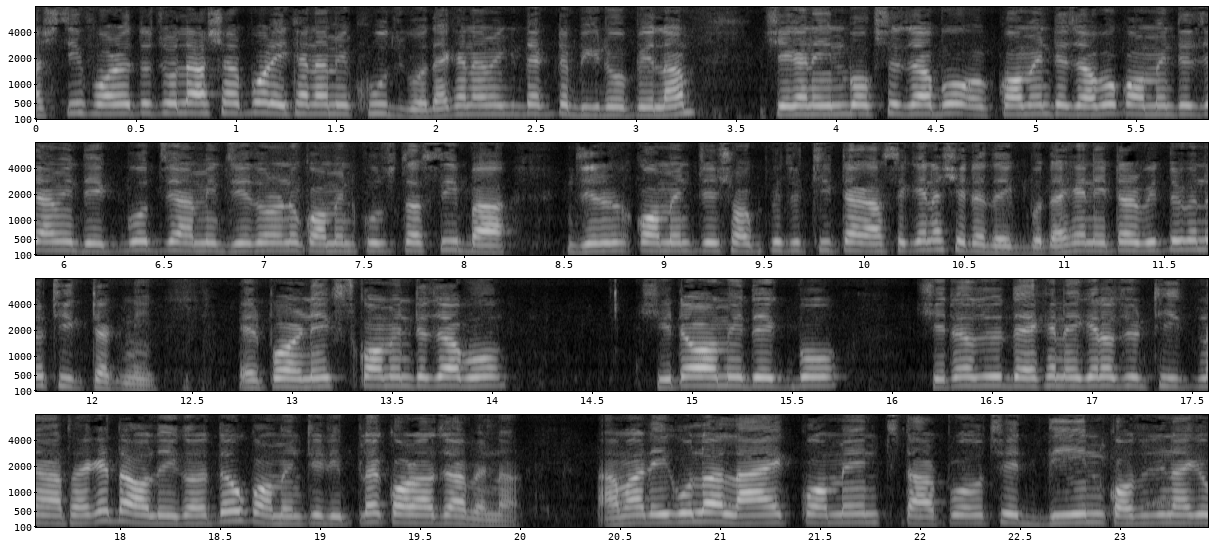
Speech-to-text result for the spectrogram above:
আসছি ফরিওতে চলে আসার পর এখানে আমি খুঁজবো। দেখেন, আমি কিন্তু একটা ভিডিও পেলাম, সেখানে ইনবক্সে যাব কমেন্টে যাব কমেন্টে যে আমি দেখব যে আমি যে ধরনের কমেন্ট খুঁজতেছি বা যে কমেন্টে সব কিছু ঠিকঠাক আছে কিনা সেটা দেখব। দেখেন, এটার ভিতরে কিন্তু ঠিকঠাক নেই। এরপর নেক্সট কমেন্টে যাব, সেটাও আমি দেখব। সেটা যদি দেখেন, এগুলো যদি ঠিক না থাকে, তাহলে এগুলোতেও কমেন্টে রিপ্লাই করা যাবে না। আমার এগুলো লাইক কমেন্ট তারপর হচ্ছে দিন, কতদিন আগে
